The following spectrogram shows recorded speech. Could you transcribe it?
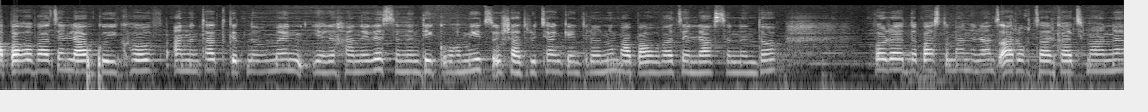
ապահոված են լավ գույքով, անընդհատ գտնվում են երեխաները սննդի կողմից ուշադրության կենտրոնում ապահոված են լավ սննդով, որը նպաստում է նրանց առողջ զարգացմանը,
